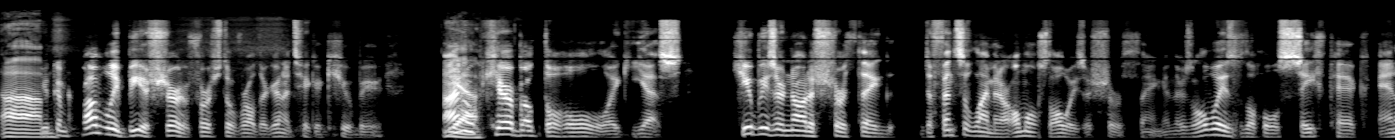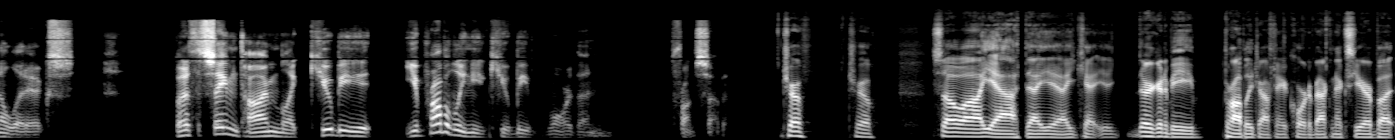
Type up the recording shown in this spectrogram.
you um, can probably be assured of first overall they're going to take a QB. I Yeah. don't care about the whole like yes, QBs are not a sure thing. Defensive linemen are almost always a sure thing, and there's always the whole safe pick analytics. But at the same time, like QB, you probably need QB more than front seven. True, true. So uh, yeah, yeah, you can't. You, they're going to be probably drafting a quarterback next year, but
